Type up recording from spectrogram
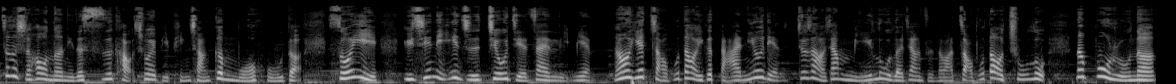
这个时候呢，你的思考是会比平常更模糊的。所以，与其你一直纠结在里面，然后也找不到一个答案，你有点就是好像迷路了这样子的嘛，找不到出路。那不如呢，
